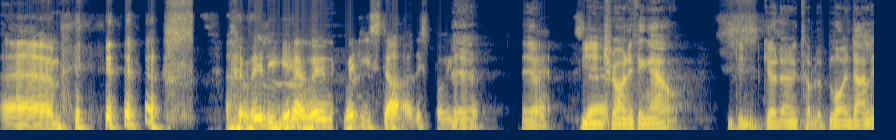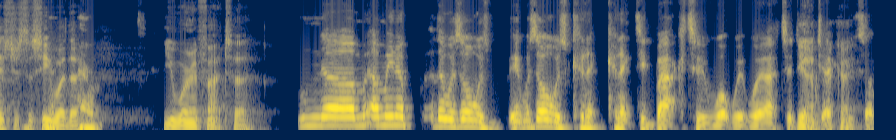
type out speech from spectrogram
Um, I really, yeah. Where where do you start at this point? Yeah, yeah. yeah you didn't try anything out. You didn't go down a couple of blind alleys just to see whether you were in fact. Uh... No, I mean, uh, there was always it was always connect, connected back to what we were to DJ. Yeah, okay. So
